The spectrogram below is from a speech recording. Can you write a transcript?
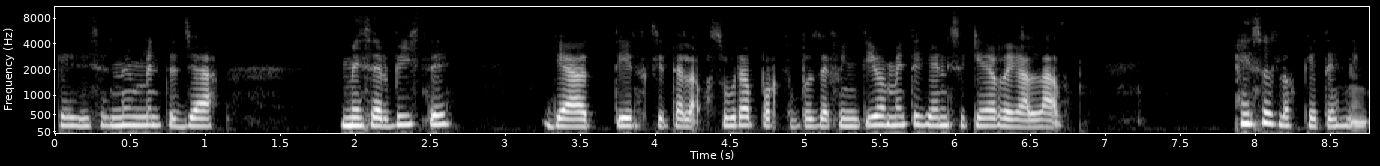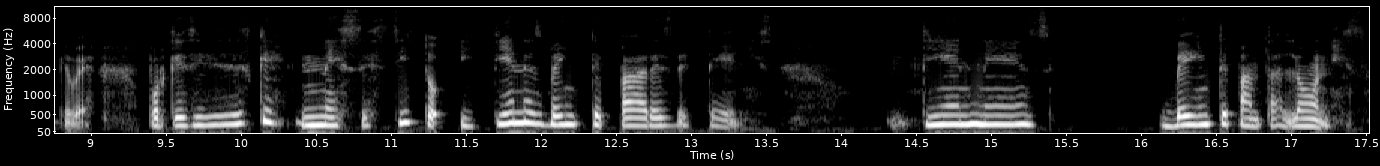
que dices, no inventes, ya me serviste, ya tienes que irte a la basura porque pues definitivamente ya ni siquiera he regalado. Eso es lo que tienen que ver. Porque si dices que necesito y tienes 20 pares de tenis, tienes 20 pantalones,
